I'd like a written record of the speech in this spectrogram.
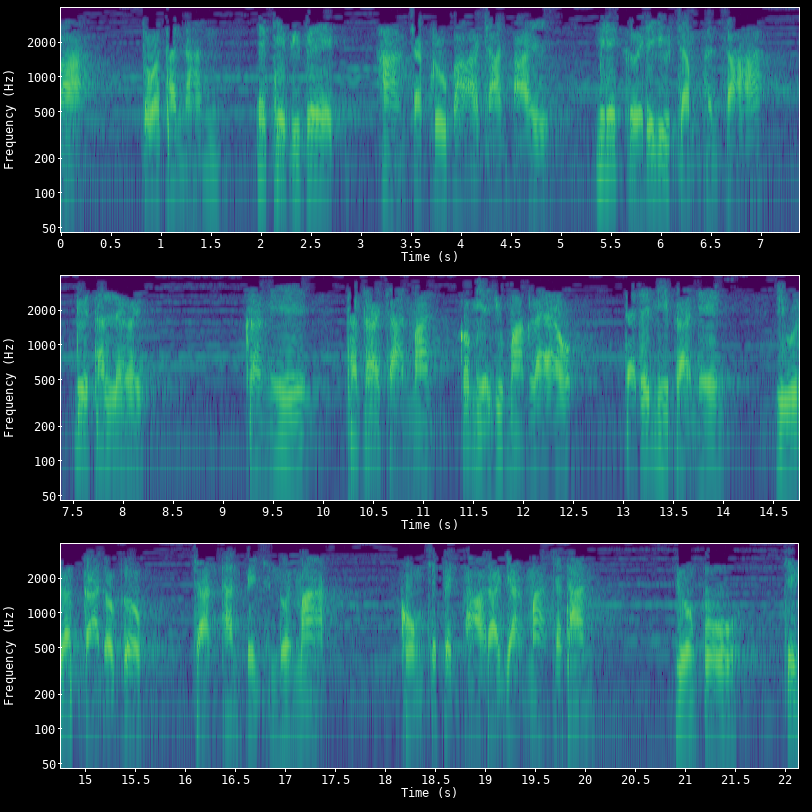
ว่า ตัวท่านนั้นได้เทียบวิเวกห่างจากครูบาอาจารย์ไป ไม่ได้เคยได้อยู่จำพรรษาด้วยท่านเลย ครั้งนี้ท่านพระอาจารย์มั่นก็มีอายุมากแล้ว แต่ได้มีพระเนนอยู่รับการอบรมจากท่านเป็นจำนวนมาก คงจะเป็นภาระอย่างมากแก่ท่าน หลวงปู่จึง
